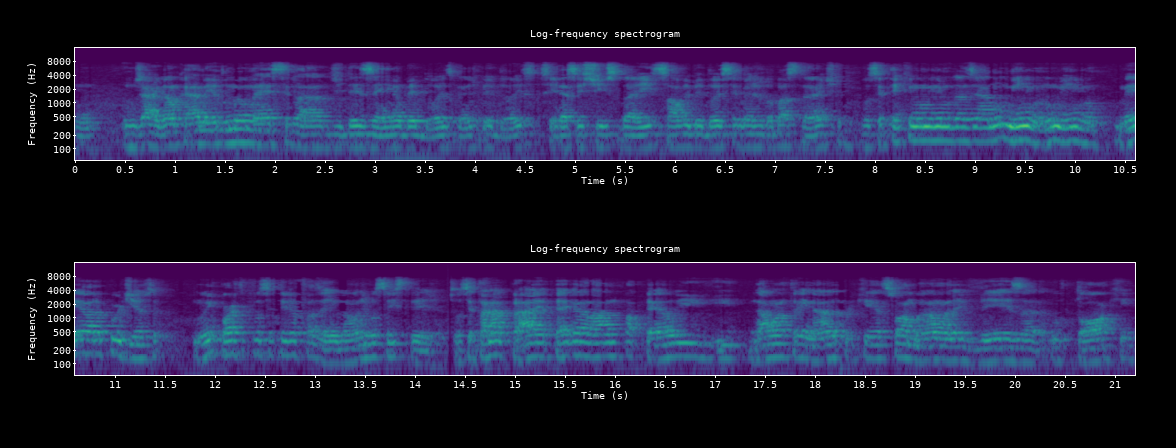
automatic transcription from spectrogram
um, um jargão que era meio do meu mestre lá de desenho, B2, grande B2. Se ele assistir isso daí, salve B2, você me ajudou bastante. Você tem que no mínimo desenhar no mínimo, no mínimo, meia hora por dia. Não importa o que você esteja fazendo, aonde você esteja. Se você está na praia, pega lá um papel e, e dá uma treinada, porque a sua mão, a leveza, o toque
